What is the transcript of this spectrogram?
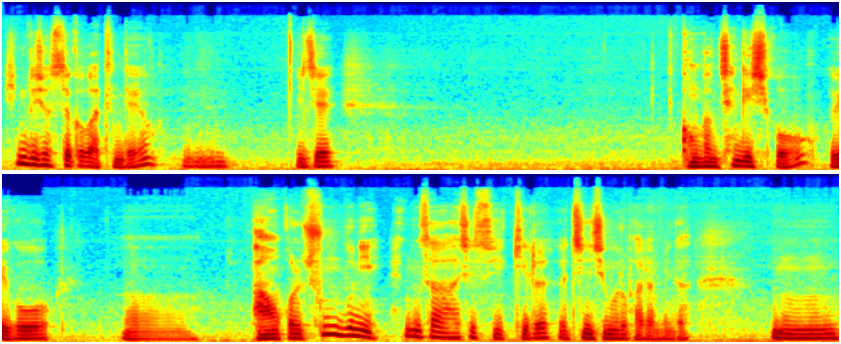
힘드셨을 것 같은데요. 음, 이제 건강 챙기시고 그리고 어, 방어권을 충분히 행사하실 수 있기를 진심으로 바랍니다. 음,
